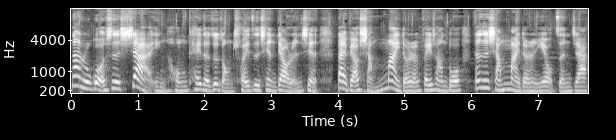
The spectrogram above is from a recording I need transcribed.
那如果是下影红 K 的这种垂直线吊人线，代表想卖的人非常多，但是想买的人也有增加，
